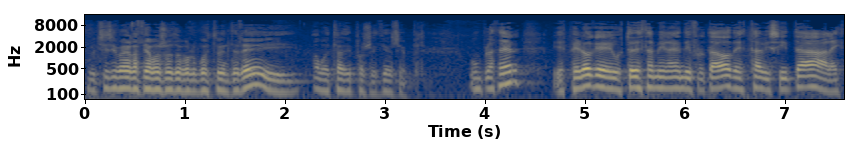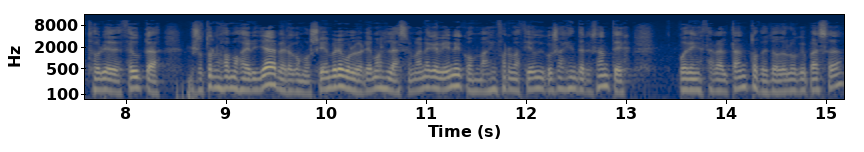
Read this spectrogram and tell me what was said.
Muchísimas gracias a vosotros por vuestro interés y a vuestra disposición siempre. Un placer y espero que ustedes también hayan disfrutado de esta visita a la historia de Ceuta. Nosotros nos vamos a ir ya, pero como siempre volveremos la semana que viene con más información y cosas interesantes. Pueden estar al tanto de todo lo que pasa,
